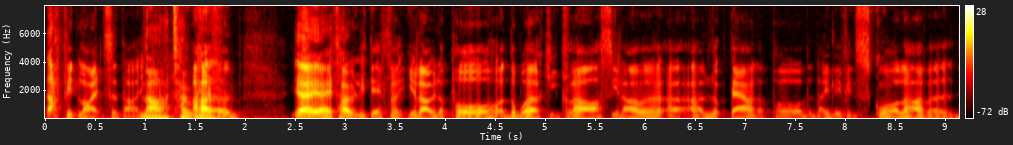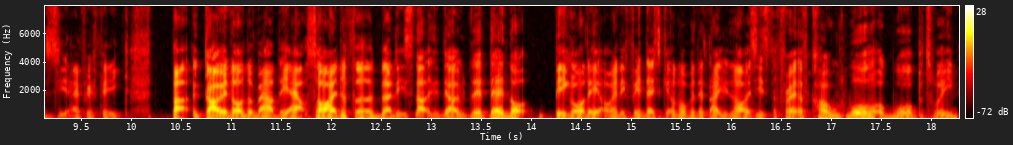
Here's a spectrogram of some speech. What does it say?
Nothing like today. No, totally different. Um, yeah, yeah, totally different. You know, the poor and the working class, you know, are, are, looked down upon and they live in squalor and everything. But going on around the outside of them, and it's not, you know, they're, they're not big on it or anything. They're just getting on with their daily lives. It's the threat of Cold War, a war between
